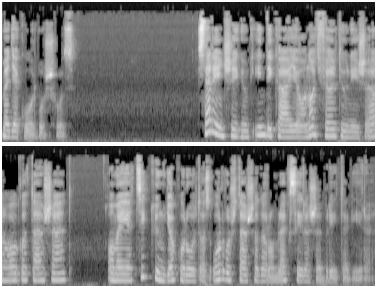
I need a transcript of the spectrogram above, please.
megyek orvoshoz? Szerénységünk indikálja a nagy feltűnés elhallgatását, amelyet cikkünk gyakorolt az orvostársadalom legszélesebb rétegére.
